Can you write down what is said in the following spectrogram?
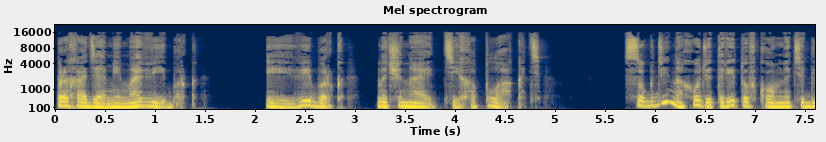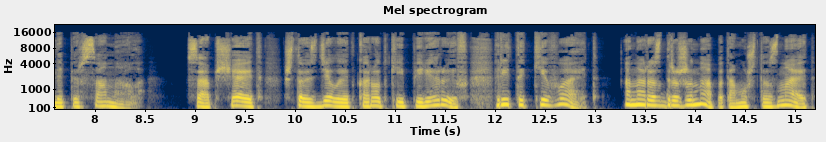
проходя мимо Виборг. И Виборг начинает тихо плакать. Сугди находит Риту в комнате для персонала. Сообщает, что сделает короткий перерыв. Рита кивает. Она раздражена, потому что знает,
